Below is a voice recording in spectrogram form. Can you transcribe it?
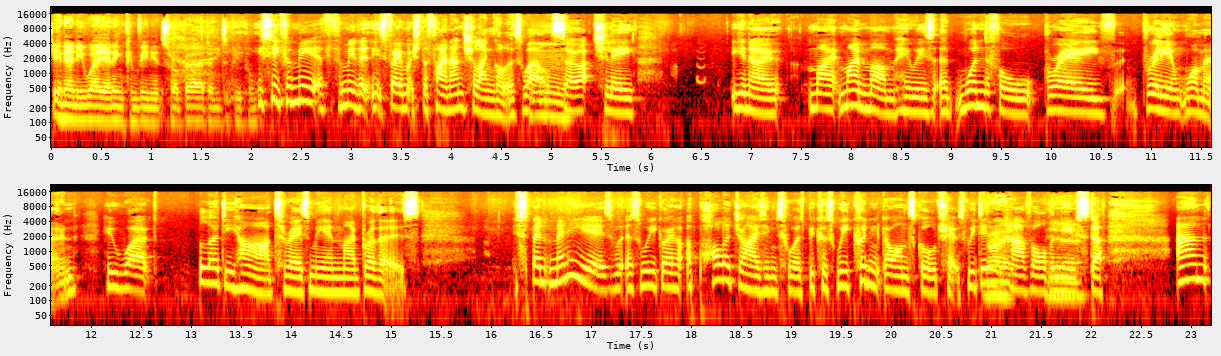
in any way an inconvenience or a burden to people. You see, for me, for me, that it's very much the financial angle as well. So actually, you know, my my mum, who is a wonderful, brave, brilliant woman who worked bloody hard to raise me and my brothers. Spent many years as we growing up apologising to us because we couldn't go on school trips. We didn't Right, have all the yeah. new stuff, and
